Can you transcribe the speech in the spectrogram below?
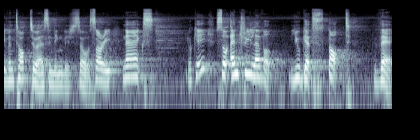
even talk to us in English. So, sorry, next. Okay? So, entry level, you get stopped there.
